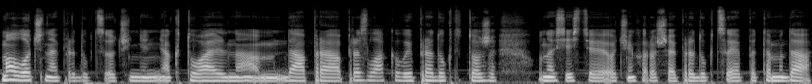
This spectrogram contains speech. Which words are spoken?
Молочная продукция очень актуальна. Да, про, про злаковые продукты тоже у нас есть э, очень хорошая продукция. Поэтому, да,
